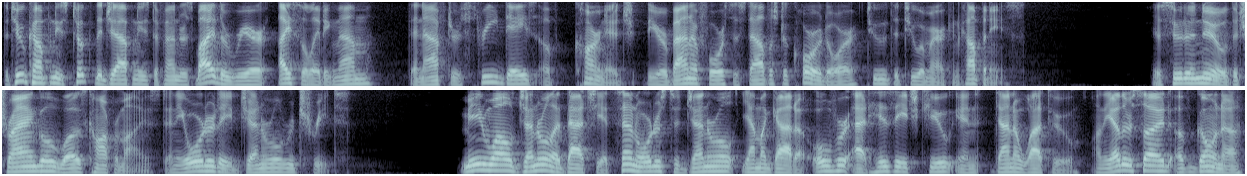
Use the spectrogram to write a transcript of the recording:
The two companies took the Japanese defenders by the rear, isolating them. Then, after three days of carnage, the Urbana force established a corridor to the two American companies. Yasuda knew the triangle was compromised, and he ordered a general retreat. Meanwhile, General Adachi had sent orders to General Yamagata over at his HQ in Danawatu, on the other side of Gona,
